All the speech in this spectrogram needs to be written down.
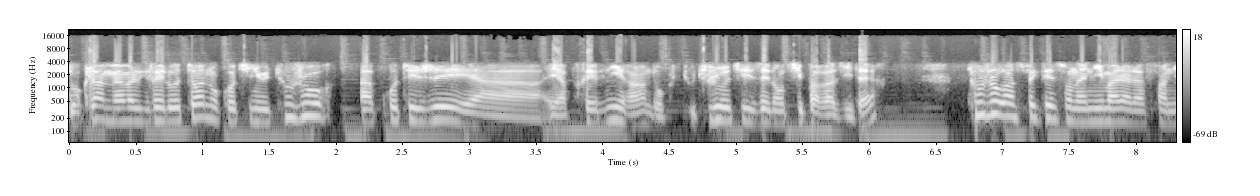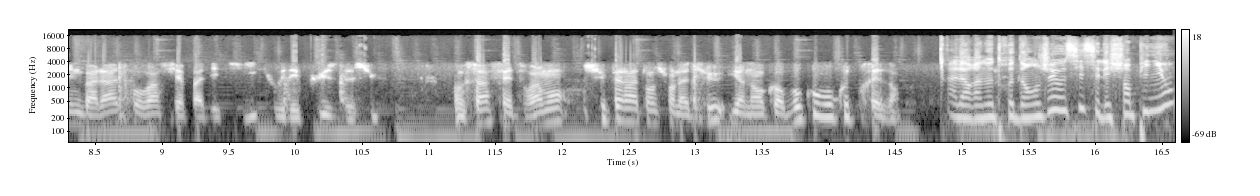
Donc là, même malgré l'automne, on continue toujours à protéger et à, et à prévenir, hein. donc toujours utiliser l'antiparasitaire, toujours inspecter son animal à la fin d'une balade pour voir s'il n'y a pas des tiques ou des puces dessus. Donc ça, faites vraiment super attention là-dessus. Il y en a encore beaucoup, beaucoup de présents. Alors un autre danger aussi, c'est les champignons?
